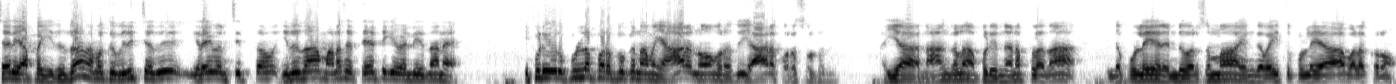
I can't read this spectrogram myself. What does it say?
சரி அப்போ இதுதான் நமக்கு விதித்தது இறைவன் சித்தம் இதுதான் மனசை தேத்திக்க வேண்டியது தானே? இப்படி ஒரு புள்ள பரப்புக்கு நாம் யாரை நோவுறது யாரை குறை சொல்கிறது ஐயா நாங்களும் அப்படி நினப்பில் தான் இந்த பிள்ளைய ரெண்டு வருஷமாக எங்கள் வயிற்று பிள்ளையாக வளர்க்குறோம்.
